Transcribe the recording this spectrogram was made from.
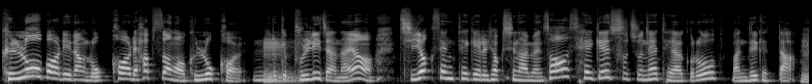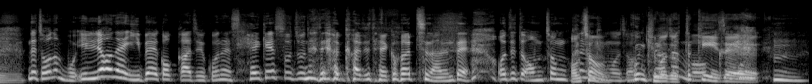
글로벌이랑 로컬의 합성어 글로컬 음. 이렇게 불리잖아요. 지역 생태계를 혁신하면서 세계 수준의 대학으로 만들겠다. 음. 근데 저는 뭐 1년에 200억 가지고는 세계 수준의 대학까지 될 것 같진 않은데 어쨌든 엄청 큰 엄청 규모죠. 큰 규모죠. 뭐 특히 이제 음.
